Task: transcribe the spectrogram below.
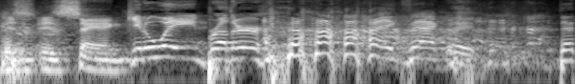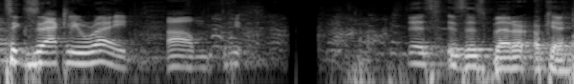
is, is saying, "Get away, brother." exactly. That's exactly right. Um, this is this better? Okay.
